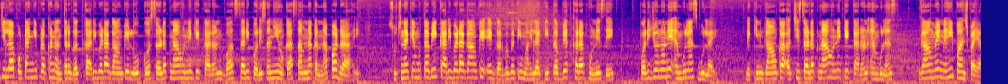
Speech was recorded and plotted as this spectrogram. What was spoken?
जिला पोटांगी प्रखंड अंतर्गत कारीबेड़ा गाँव के लोग को सड़क न होने के कारण बहुत सारी परेशानियों का सामना करना पड़ रहा है। सूचना के मुताबिक कारीबेड़ा गाँव के एक गर्भवती महिला की तबीयत खराब होने से परिजनों ने एंबुलेंस बुलाई, लेकिन गाँव का अच्छी सड़क न होने के कारण एंबुलेंस गाँव में नहीं पहुँच पाया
